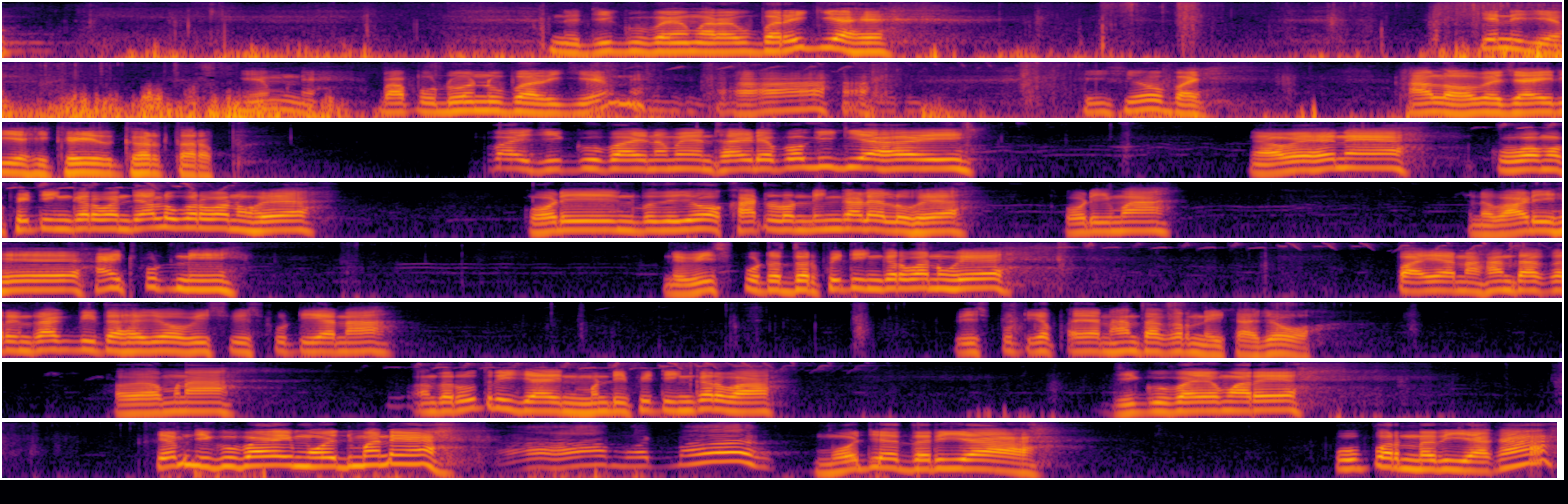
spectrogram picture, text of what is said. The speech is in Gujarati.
ને જીગુભાઈ અમારા ઊભા રહી ગયા છે કેની જેમ? એમ ને? બાપુ ડોન ઊભા રહી ગયા એમ ને? હા એ છે ભાઈ? હાલો, હવે જઈ રહ્યા છીએ ઘર ઘર તરફ. ભાઈ જીગુભાઈ ને મેં સાઈડે પગી ગયા હઈ ને હવે હે ને કૂવામાં ફિટિંગ કરવાનું ચાલુ કરવાનું છે ઘોડીને બધું જો ખાટલો નીંગાળેલું છે ઘોડીમાં અને વાડી છે સાઠ ફૂટની. ને વીસ ફૂટ અધર ફિટિંગ કરવાનું છે. પાયાના હાંધા કરીને રાખી દીધા છે. જો વીસ વીસ ફૂટિયાના. વીસ ફૂટિયા પાયાના હાંધા કરી નાખ્યા જો. હવે હમણાં અંદર ઉતરી જાય ને મંડી ફિટિંગ કરવા. જીગુભાઈ અમારે. કેમ જીગુભાઈ મોજમાં ને? મોજે દરિયા. ઉપર નરિયા કાં?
